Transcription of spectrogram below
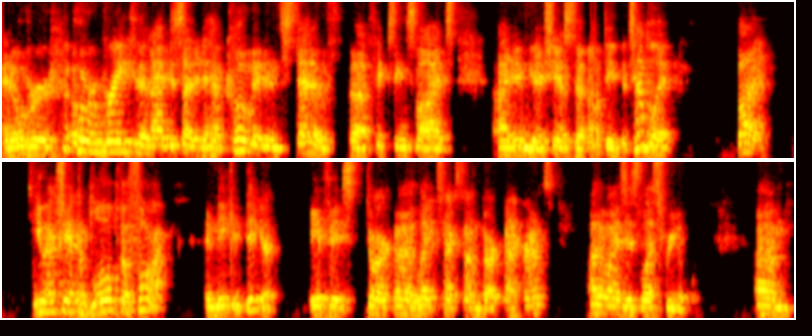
and over over break that I decided to have COVID instead of uh, fixing slides, I didn't get a chance to update the template. But you actually have to blow up the font and make it bigger if it's dark uh, light text on dark backgrounds. Otherwise, it's less readable. Um,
